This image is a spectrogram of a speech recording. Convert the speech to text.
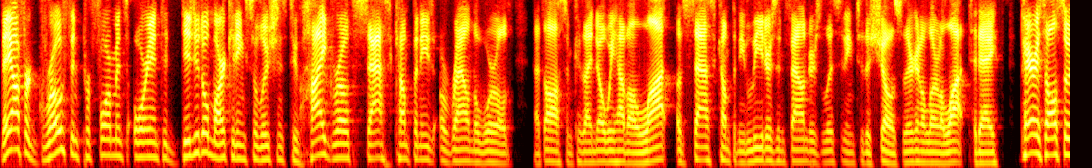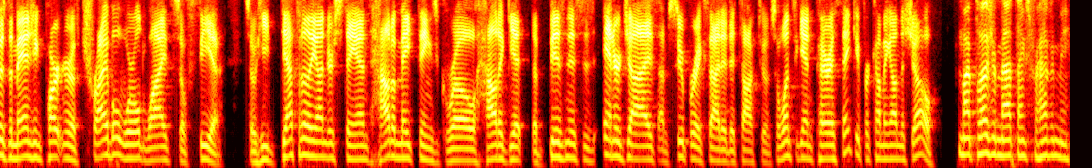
They offer growth and performance oriented digital marketing solutions to high growth SaaS companies around the world. That's awesome because I know we have a lot of SaaS company leaders and founders listening to the show. So they're going to learn a lot today. Paris also is the managing partner of Tribal Worldwide Sofia. So he definitely understands how to make things grow, how to get the businesses energized. I'm super excited to talk to him. So once again, Paris, thank you for coming on the show. My pleasure, Matt. Thanks for having me.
